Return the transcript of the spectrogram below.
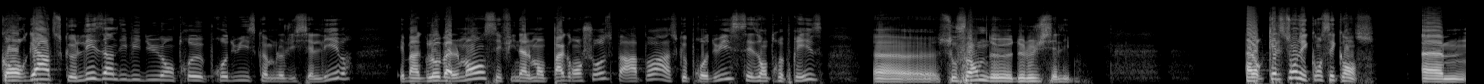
quand on regarde ce que les individus entre eux produisent comme logiciel libre, eh ben globalement, c'est finalement pas grand-chose par rapport à ce que produisent ces entreprises euh, sous forme de, de logiciels libres. Alors, quelles sont les conséquences? Euh,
